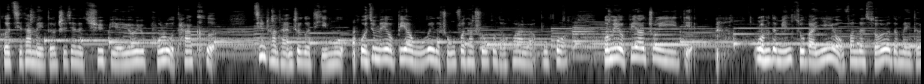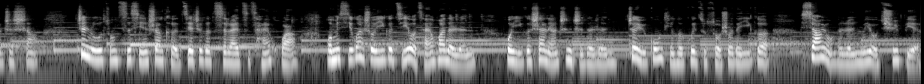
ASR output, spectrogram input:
和其他美德之间的区别。由于普鲁塔克经常谈这个题目，我就没有必要无谓的重复他说过的话了。不过，我们有必要注意一点：我们的民族把英勇放在所有的美德之上，正如从词形上可见，这个词来自才华。我们习惯说一个极有才华的人，或一个善良正直的人，这与宫廷和贵族所说的一个。骁勇的人没有区别，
